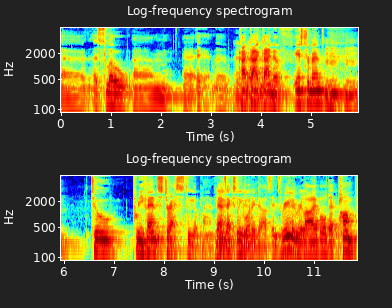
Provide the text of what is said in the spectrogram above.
uh, a slow um, uh, uh, uh, ki- ki- kind of instrument to prevent stress to your plant. That's Yeah, actually what it does. It's really reliable. That pump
